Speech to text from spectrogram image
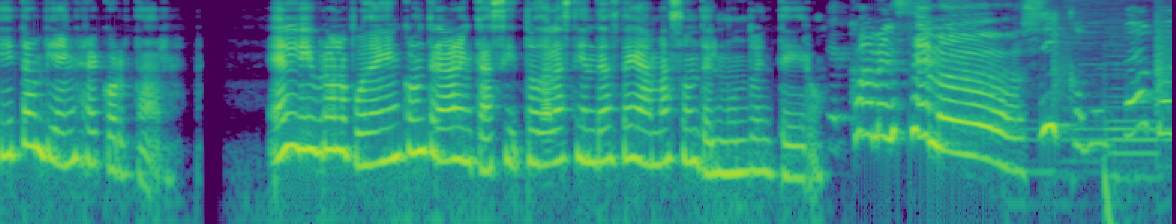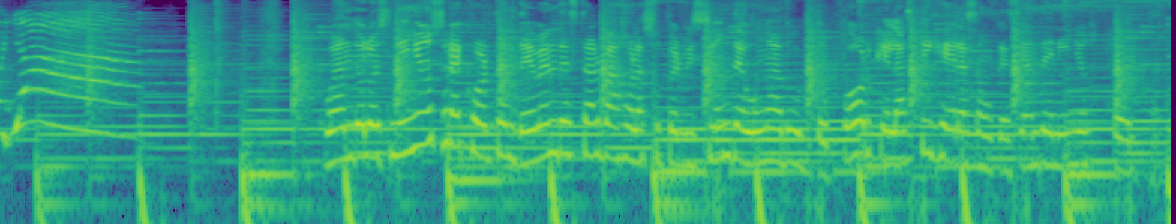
y también recortar. El libro lo pueden encontrar en casi todas las tiendas de Amazon del mundo entero. ¡Comencemos! Sí, comencemos ya. Cuando los niños recorten deben de estar bajo la supervisión de un adulto porque las tijeras, aunque sean de niños, cortan.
